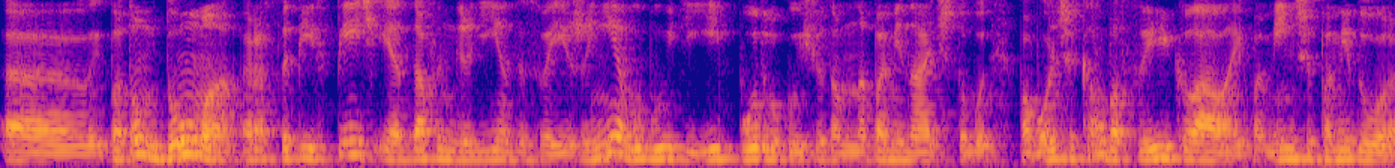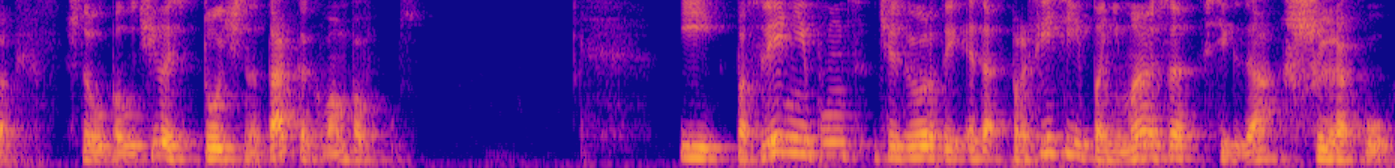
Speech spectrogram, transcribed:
Э, и потом дома, растопив печь и отдав ингредиенты своей жене, вы будете ей под руку еще там напоминать, чтобы побольше колбасы клала и поменьше помидоров, чтобы получилось точно так, как вам по вкусу. И последний пункт, четвертый, это профессии понимаются всегда широко.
